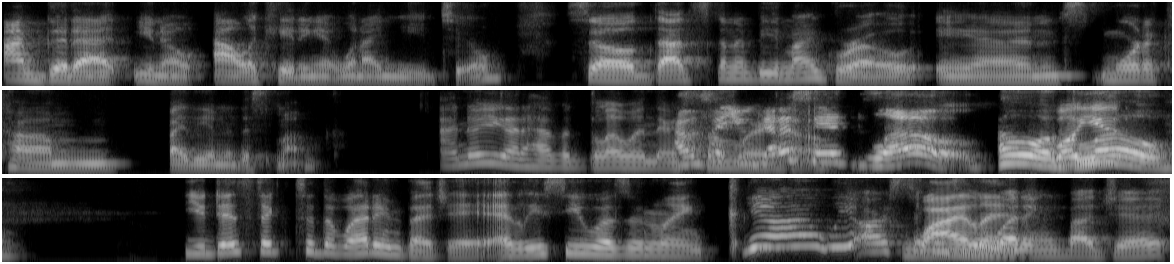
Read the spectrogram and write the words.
I'm good at, you know, allocating it when I need to. So that's going to be my grow and more to come by the end of this month. I know you gotta have a glow in there I would say you somewhere. gotta say it glow. Oh, a Well, you- glow. You did stick to the wedding budget. At least you wasn't like Yeah, we are sticking to the wedding budget.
